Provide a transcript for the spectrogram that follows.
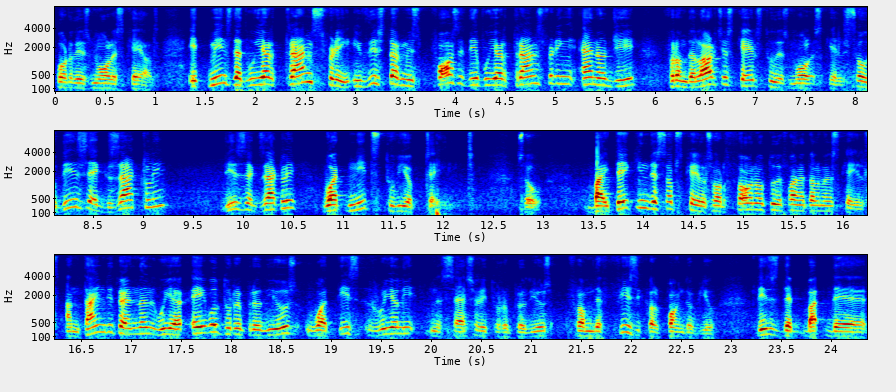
for the small scales. It means that we are transferring, if this term is positive, we are transferring energy from the large scales to the small scales. So this is exactly, this is exactly what needs to be obtained. So by taking the subscales orthogonal to the finite element scales and time dependent, we are able to reproduce what is really necessary to reproduce from the physical point of view. This is the, ba the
